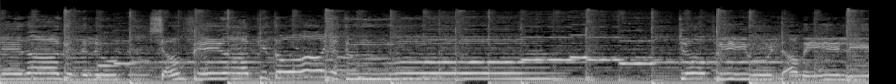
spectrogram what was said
လေသာကတလူရှောင်းဖေးကပြစ်တော်ရသူပြောပြီးဘူးလာမီလီ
